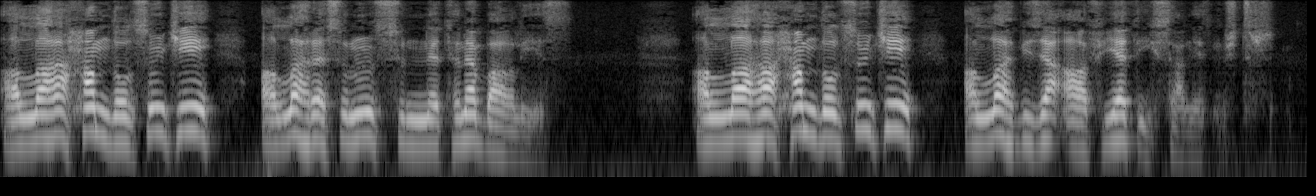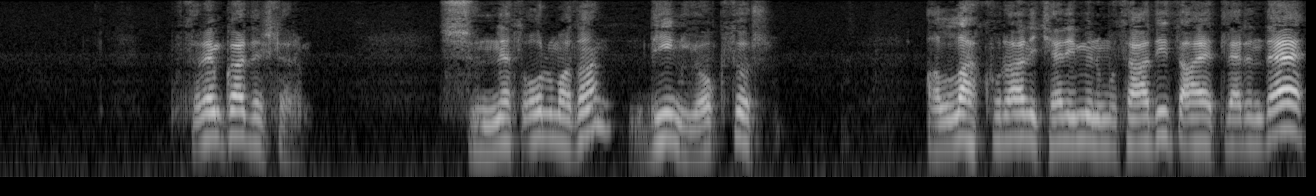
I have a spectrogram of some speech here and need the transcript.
Allah'a hamdolsun ki Allah Resulü'nün sünnetine bağlıyız. Allah'a hamdolsun ki Allah bize afiyet ihsan etmiştir. Muhterem kardeşlerim, sünnet olmadan din yoktur. Allah Kur'an-ı Kerim'in mutadit ayetlerinde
